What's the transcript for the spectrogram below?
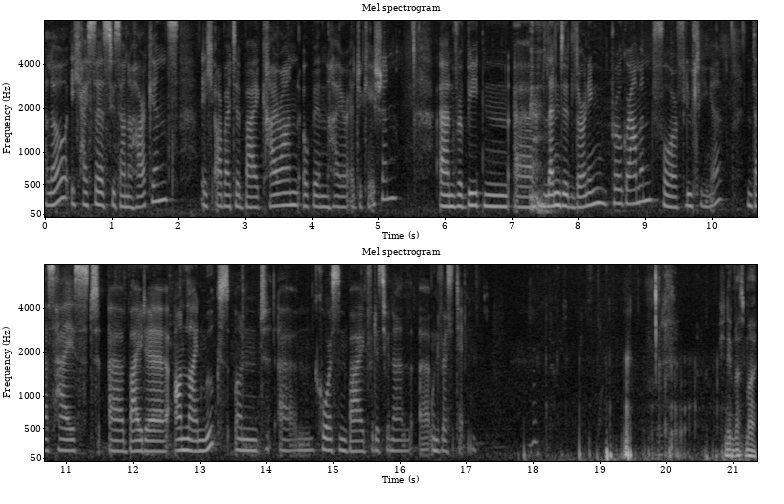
Hallo, ich heiße Susanne Harkins. Ich arbeite bei Chiron Open Higher Education und wir bieten äh, Blended Learning Programmen für Flüchtlinge. Das heißt äh, beide Online-MOOCs und ähm, Kursen bei traditionellen äh, Universitäten. Ich nehme das mal.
